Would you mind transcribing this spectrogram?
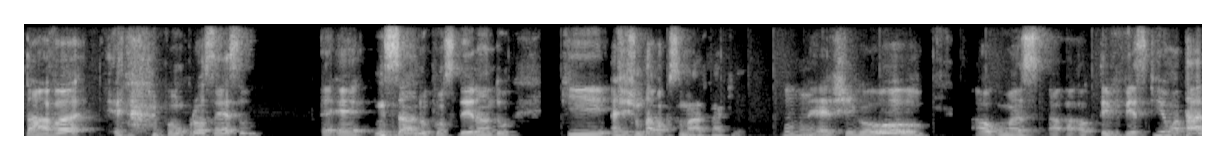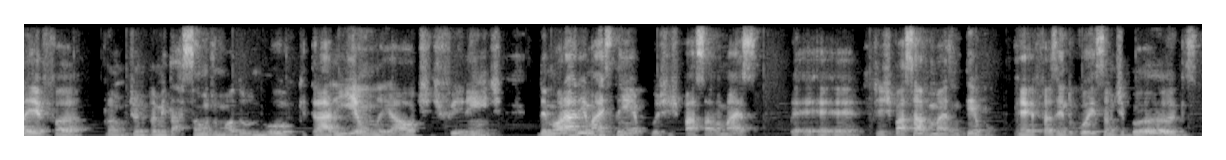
Tava, foi um processo é, é, insano, considerando que a gente não estava acostumado com aquilo. Uhum. Né? Chegou algumas. A, a, teve vezes que uma tarefa de uma implementação de um módulo novo, que traria um layout diferente, demoraria mais tempo. A gente passava mais. É, é, é a gente passava mais um tempo é, fazendo correção de bugs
